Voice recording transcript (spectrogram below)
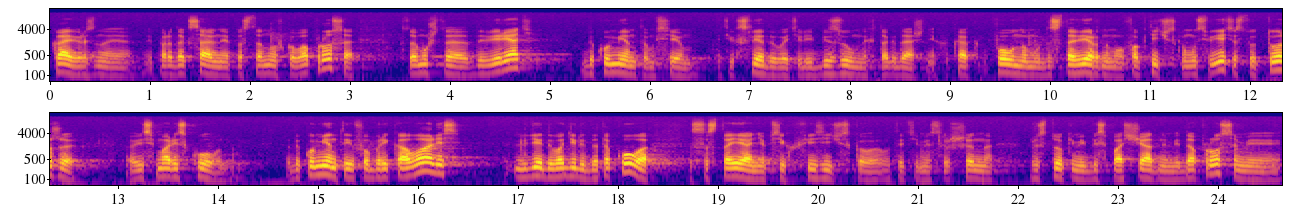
каверзная и парадоксальная постановка вопроса, потому что доверять документам всем этих следователей безумных тогдашних, как полному достоверному фактическому свидетельству, тоже весьма рискованно. Документы и фабриковались, людей доводили до такого состояния психофизического вот этими совершенно жестокими, беспощадными допросами,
